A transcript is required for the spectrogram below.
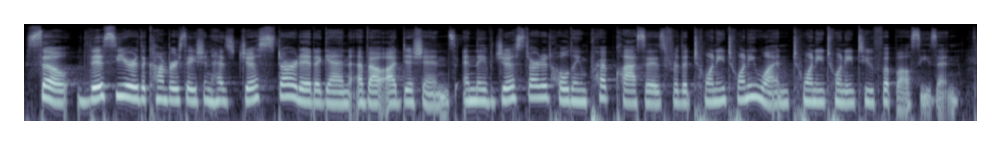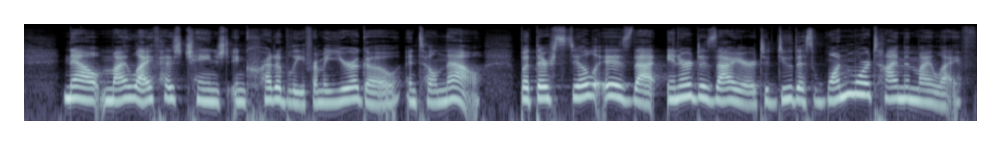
So, this year, the conversation has just started again about auditions, and they've just started holding prep classes for the 2021 2022 football season. Now, my life has changed incredibly from a year ago until now, but there still is that inner desire to do this one more time in my life.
